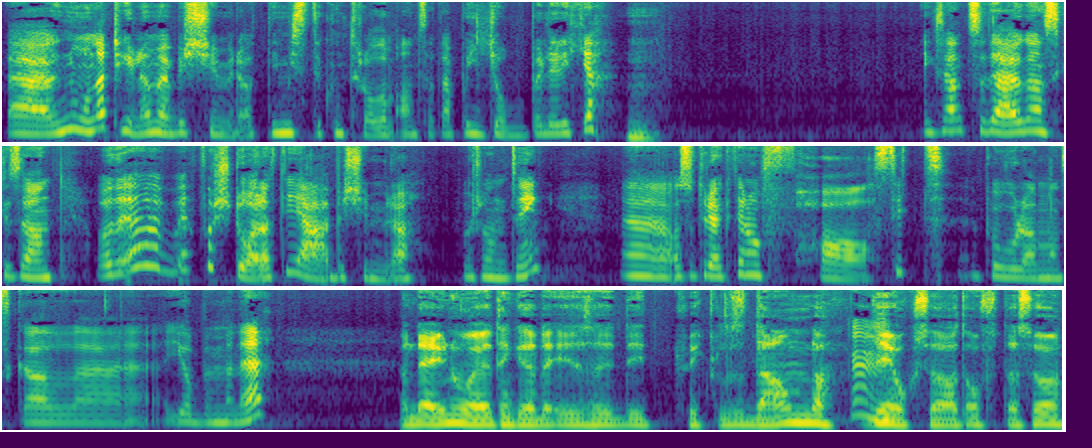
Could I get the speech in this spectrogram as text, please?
Uh, noen er til og med bekymra at de mister kontroll om ansatte er på jobb eller ikke. Mm. Ikke sant? Så det er jo ganske sånn Og det, jeg forstår at de er bekymra for sånne ting. Uh, og så tror jeg ikke det er noen fasit på hvordan man skal jobbe med det. Men det er jo noe jeg tenker det, det trickles down. da. Det er også at ofte så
